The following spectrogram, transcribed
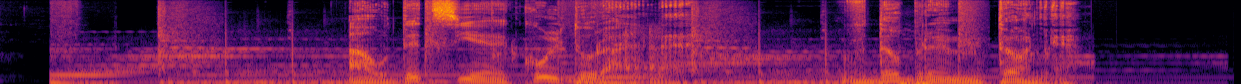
Audycje kulturalne w dobrym tonie.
